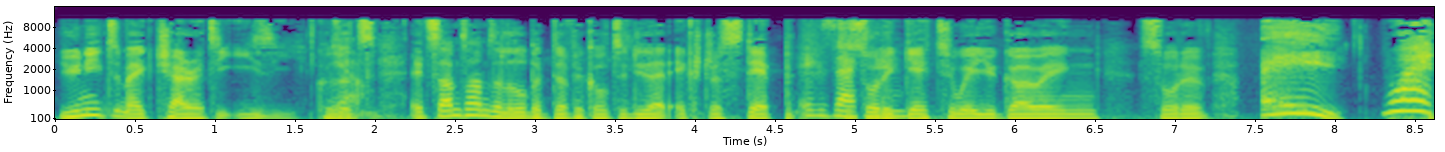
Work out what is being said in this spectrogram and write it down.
You need to make charity easy because Yeah. it's it's sometimes a little bit difficult to do that extra step to sort of get to where you're going. Sort of, hey, What?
